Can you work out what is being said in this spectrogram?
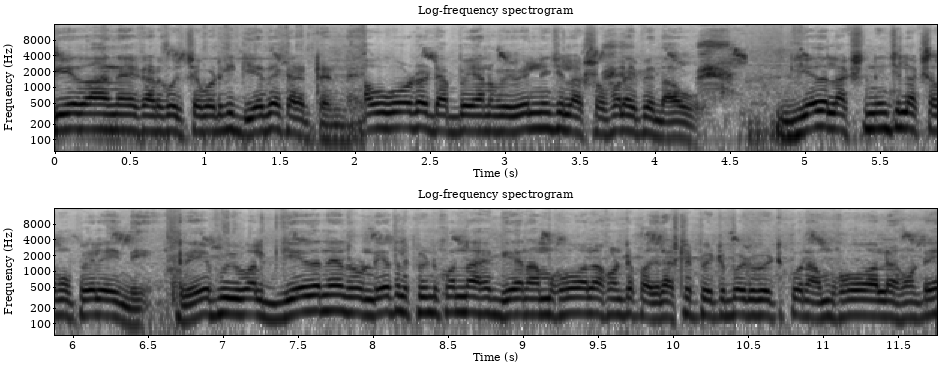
గేదె అనే కాడికి వచ్చేప్పటికి గేదె కరెక్ట్ అండి. ఆవు కూడా డెబ్బై ఎనభై వేల నుంచి లక్ష రూపాయలు అయిపోయింది ఆవు. గేదె లక్ష నుంచి లక్ష ముప్పై వేలు అయింది. రేపు ఇవాళ గేదెని రెండు ఈతలు పిండుకున్నాక గేదెని అమ్ముకోవాలనుకుంటే పది లక్షలు పెట్టుబడి పెట్టుకొని అమ్ముకోవాలనుకుంటే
